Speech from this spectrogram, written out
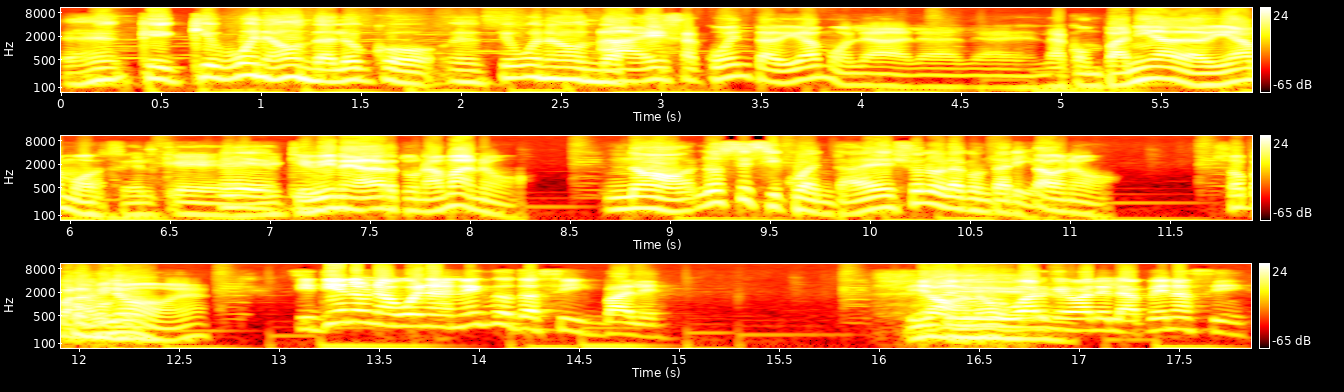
¿Eh? Qué, qué buena onda, loco. eh, qué buena onda. Ah, esa cuenta, digamos, la, la, la, la acompañada, digamos, el que, Eh, el que viene a darte una mano. No, no sé si cuenta, ¿eh? yo no la ¿Está contaría. o no? Yo para ¿Cómo mí no, ¿eh? Si tiene una buena anécdota, sí, vale. Si No, es no. un lugar que vale la pena, sí.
